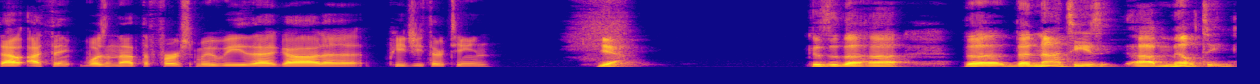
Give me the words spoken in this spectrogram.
that I think wasn't that the first movie that got a PG thirteen Yeah. Because of the uh, the the Nazis uh, melting.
